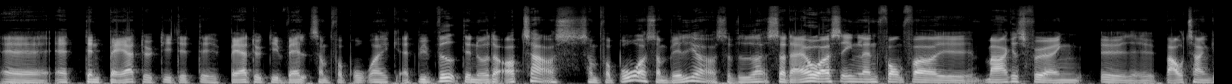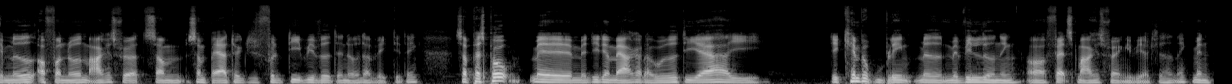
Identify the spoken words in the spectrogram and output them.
af, af den bæredygtige, det, det bæredygtige valg som forbruger. Ikke? At vi ved, det er noget, der optager os som forbrugere, som vælger osv. Så, videre. så der er jo også en eller anden form for øh, markedsføring, øh, bagtanke med at få noget markedsført som, som bæredygtigt, fordi vi ved, det er noget, der er vigtigt. Ikke? Så pas på med, med de der mærker derude. De er i, det er et kæmpe problem med, med vildledning og falsk markedsføring i virkeligheden. Ikke? Men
